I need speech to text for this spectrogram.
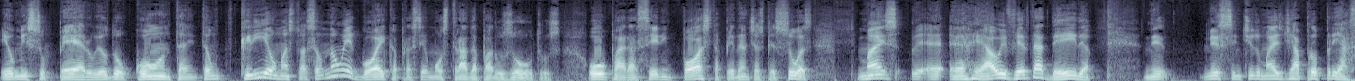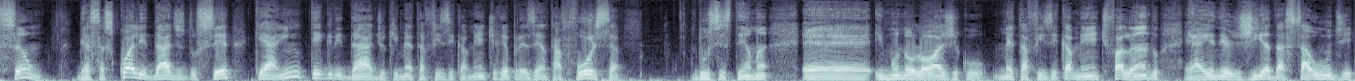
eu me supero, eu dou conta. Então cria uma situação não egóica para ser mostrada para os outros ou para ser imposta perante as pessoas, mas é, é real e verdadeira. nesse sentido mais de apropriação dessas qualidades do ser, que é a integridade, o que metafisicamente representa a força do sistema é, imunológico, metafisicamente falando, é a energia da saúde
